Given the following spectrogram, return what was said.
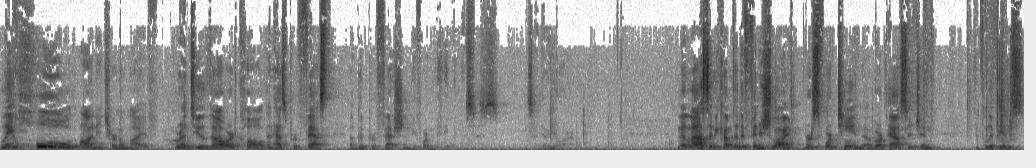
Lay hold on eternal life, whereunto thou art called and hast professed a good profession before many witnesses. So there you are. And then lastly, we come to the finish line, verse 14 of our passage in, in Philippians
